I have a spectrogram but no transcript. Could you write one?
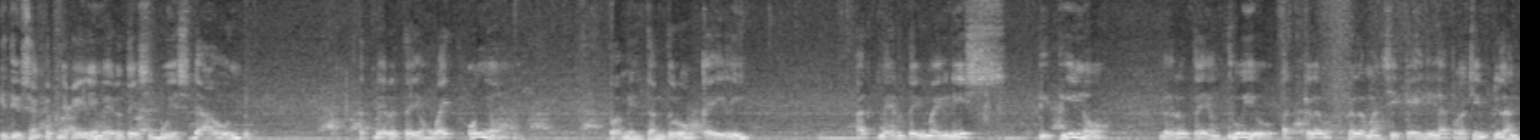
Ito yung sangkap niya kay Eli. Meron tayong sibuyas dahon. At meron tayong white onion. Pamintang durog kay Eli. At meron tayong mayonnaise, pipino, meron tayong tuyo at kalam kalamansi kay Eli. Napakasimple lang.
